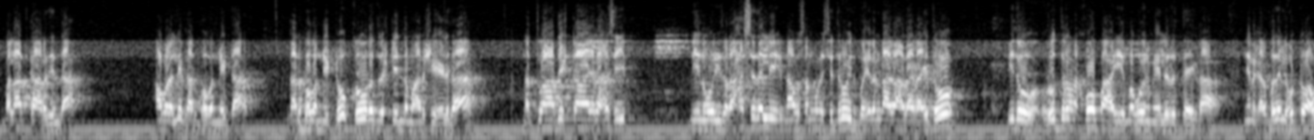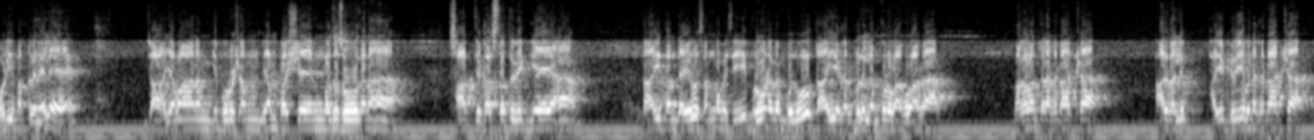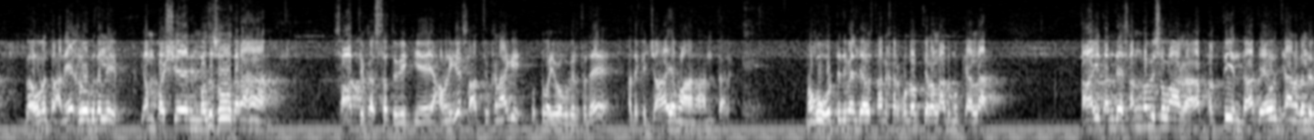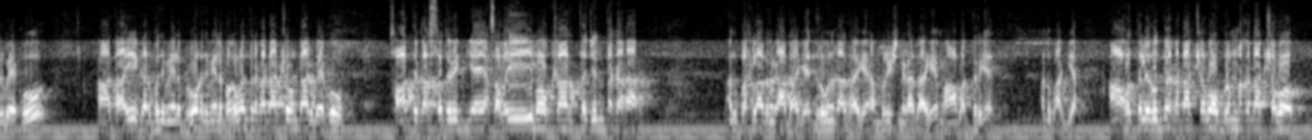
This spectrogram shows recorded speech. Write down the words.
ಬಲಾತ್ಕಾರದಿಂದ ಅವಳಲ್ಲಿ ಗರ್ಭವನ್ನಿಟ್ಟ. ಗರ್ಭವನ್ನಿಟ್ಟು ಕ್ರೂರ ದೃಷ್ಟಿಯಿಂದ ಮಹರ್ಷಿ ಹೇಳಿದ ನತ್ವಾದಿಷ್ಟಾಯ ರಹಸಿ ನೀನು ಇದು ರಹಸ್ಯದಲ್ಲಿ ನಾವು ಸಂಗಮಿಸಿದ್ರು, ಇದು ಬಹಿರಂಗ ಆದಾಗಾಯಿತು. ಇದು ರುದ್ರನ ಕೋಪ ಈ ಮಗುವಿನ ಮೇಲಿರುತ್ತೆ ಈಗ. ನಿನ್ನ ಗರ್ಭದಲ್ಲಿ ಹುಟ್ಟುವ ಅವಳಿ ಮಕ್ಕಳ ಮೇಲೆ ಜಾಯಮಾನಂ ಹಿ ಪುರುಷಂ ಯಂ ಪಶ್ಯನ್ ಮಧುಸೂದನ ಸಾತ್ವಿಕ ಸತು ವಿಜ್ಞೇಯ. ತಾಯಿ ತಂದೆಯರು ಸಂಗಮಿಸಿ ಭ್ರೂಣವೆಂಬುದು ತಾಯಿಯ ಗರ್ಭದಲ್ಲಿ ಅಂಕುರವಾಗುವಾಗ ಭಗವಂತನ ಕಟಾಕ್ಷ ಅದರಲ್ಲಿ ಹಯಗ್ರೀವನ ಕಟಾಕ್ಷ ಭಗವಂತನ ಅನೇಕ ರೂಪದಲ್ಲಿ ಎಂ ಪಶ್ಯೇನ್ ಮಧುಸೂದನ. ಸಾತ್ವಿಕ ಸತ್ವಿಜ್ಞೇಯ ಅವನಿಗೆ ಸಾತ್ವಿಕನಾಗಿ ಹುಟ್ಟುವ ಯೋಗವಿರುತ್ತದೆ ಅದಕ್ಕೆ ಜಾಯಮಾನ ಅಂತಾರೆ. ಮಗು ಹುಟ್ಟಿದ ಮೇಲೆ ದೇವಸ್ಥಾನಕ್ಕೆ ಕರ್ಕೊಂಡು ಹೋಗ್ತಿರಲ್ಲ, ಅದು ಮುಖ್ಯ ಅಲ್ಲ. ತಾಯಿ ತಂದೆ ಸಂಗಮಿಸುವಾಗ ಭಕ್ತಿಯಿಂದ ದೇವರ ಧ್ಯಾನದಲ್ಲಿರಬೇಕು. ಆ ತಾಯಿ ಗರ್ಭದ ಮೇಲೆ, ಭ್ರೂಣದ ಮೇಲೆ ಭಗವಂತನ ಕಟಾಕ್ಷ ಉಂಟಾಗಬೇಕು. ಸಾತ್ವಿಕ ಸತ್ವಿಜ್ಞೇಯ ಸವೈ ಮೋಕ್ಷಾರ್ಥ ಚಿಂತಕ. ಅದು ಪ್ರಹ್ಲಾದನಿಗಾದ ಹಾಗೆ, ಧ್ರುವನಿಗಾದ ಹಾಗೆ, ಅಂಬರೀಷನಿಗಾದ ಹಾಗೆ, ಮಹಾಭಕ್ತರಿಗೆ ಅದು ಭಾಗ್ಯ. ಆ ಹೊತ್ತಲ್ಲಿ ರುದ್ರ ಕಟಾಕ್ಷವೋ, ಬ್ರಹ್ಮ ಕಟಾಕ್ಷವೋ,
